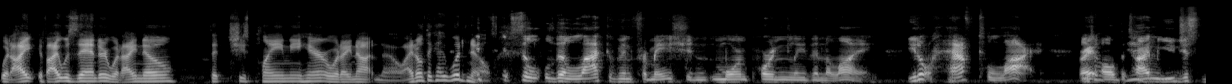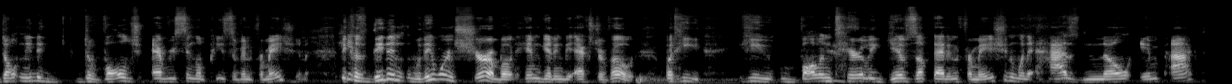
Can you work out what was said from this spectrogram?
would I if I was Xander, would I know that she's playing me here, or would I not know? I don't think I would know. It's, it's the, the lack of information more importantly than the lying. You don't have to lie, right? All the time. You just don't need to divulge every single piece of information because they didn't. They weren't sure about him getting the extra vote, but he he voluntarily gives up that information when it has no impact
